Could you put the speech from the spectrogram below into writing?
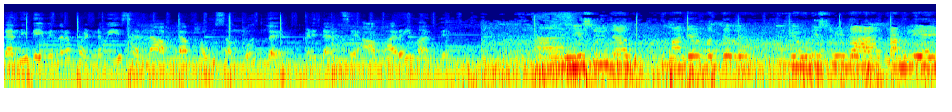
त्यांनी देवेंद्र फडणवीस यांना आपला भाऊ संबोधलंय आणि त्यांचे आभारही मानले. ही सुविधा माझ्याबद्दल एवढी सुविधा चांगली आहे.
